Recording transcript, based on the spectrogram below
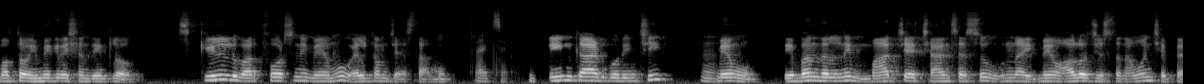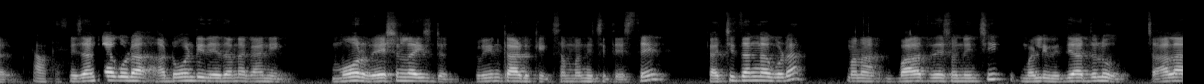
మొత్తం ఇమిగ్రేషన్ దీంట్లో స్కిల్డ్ వర్క్ ఫోర్స్ని మేము వెల్కమ్ చేస్తాము. గ్రీన్ కార్డ్ గురించి Hmm. మేము నిబంధనల్ని మార్చే ఛాన్సెస్ ఉన్నాయి. మేము ఆలోచిస్తున్నాము అని చెప్పారు. నిజంగా కూడా అటువంటిది ఏదైనా కానీ మోర్ రేషనలైజ్డ్ గ్రీన్ కార్డుకి సంబంధించి తెస్తే ఖచ్చితంగా కూడా మన భారతదేశం నుంచి మళ్ళీ విద్యార్థులు చాలా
